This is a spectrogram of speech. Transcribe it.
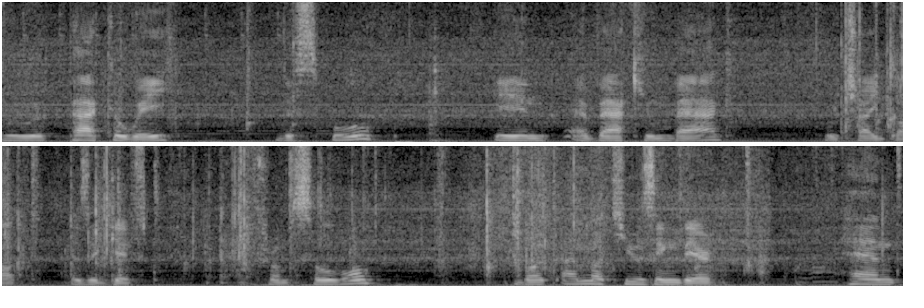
we will pack away the spool in a vacuum bag which I got as a gift from Sovol but I'm not using their hand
